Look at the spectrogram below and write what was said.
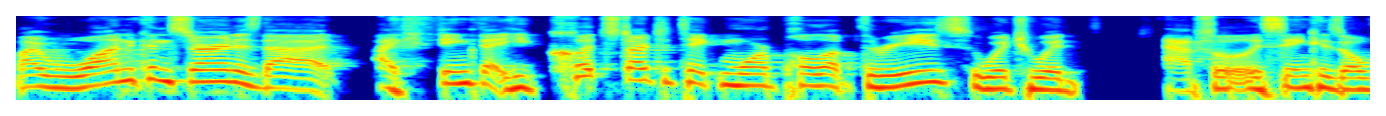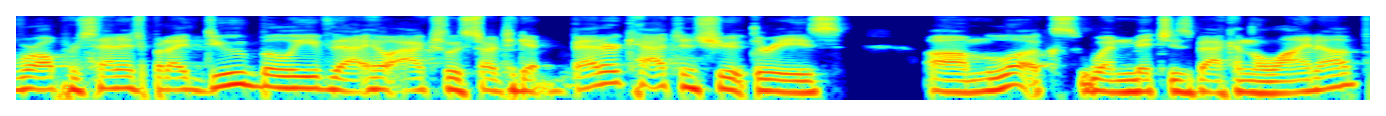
My one concern is that I think that he could start to take more pull up threes, which would absolutely sink his overall percentage. But I do believe that he'll actually start to get better catch and shoot threes um, looks when Mitch is back in the lineup.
